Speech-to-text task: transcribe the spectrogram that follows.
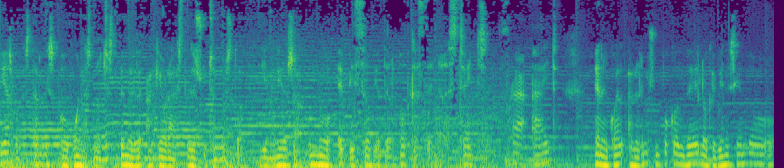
días, buenas tardes o buenas noches, depende de a qué hora estés escuchando esto. Bienvenidos a un nuevo episodio del podcast de No Stage Fright, en el cual hablaremos un poco de lo que viene siendo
